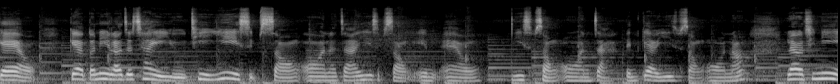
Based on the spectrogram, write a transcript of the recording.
แก้ว แก้วตัวนี้เราจะใช้อยู่ที่ 22 ออนนะจ๊ะ22 ml 22 ออนจ้ะเป็นแก้ว 22 ออนเนาะแล้วที่นี่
